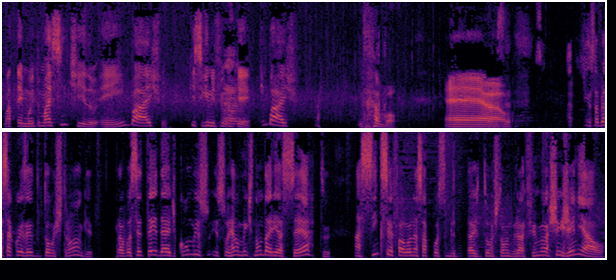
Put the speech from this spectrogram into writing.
Mas tem muito mais sentido. Embaixo. Que significa É. o quê? Embaixo. Tá bom. É, é. Sobre essa coisa aí do Tom Strong, pra você ter ideia de como isso, isso realmente não daria certo, assim que você falou nessa possibilidade do Tom Strong virar filme, eu achei genial.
